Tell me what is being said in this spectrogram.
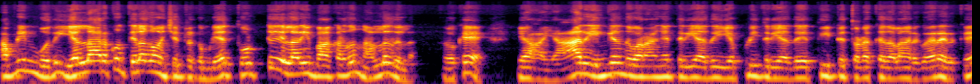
அப்படின் போது எல்லாருக்கும் திலகம் வச்சுட்டு இருக்க முடியாது. தொட்டு எல்லாரையும் பாக்குறதும் நல்லது இல்லை ஓகே யாரு எங்க இருந்து வராங்க தெரியாது. எப்படி தெரியாது? தீட்டு தொடக்கு இதெல்லாம் இருக்கு வேற இருக்கு.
